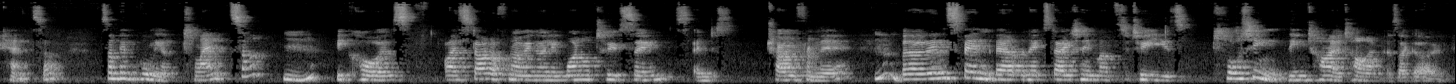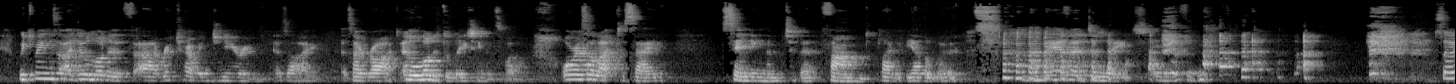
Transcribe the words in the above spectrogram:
pantser. Some people call me a plantser Mm-hmm. because I start off knowing only one or two scenes and just travel from there. Mm. But I then spend about the next 18 months to two years plotting the entire time as I go, which means I do a lot of uh, retro engineering as I, as I write and a lot of deleting as well. Or as I like to say, sending them to the farm to play with the other words. Never delete anything. So,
